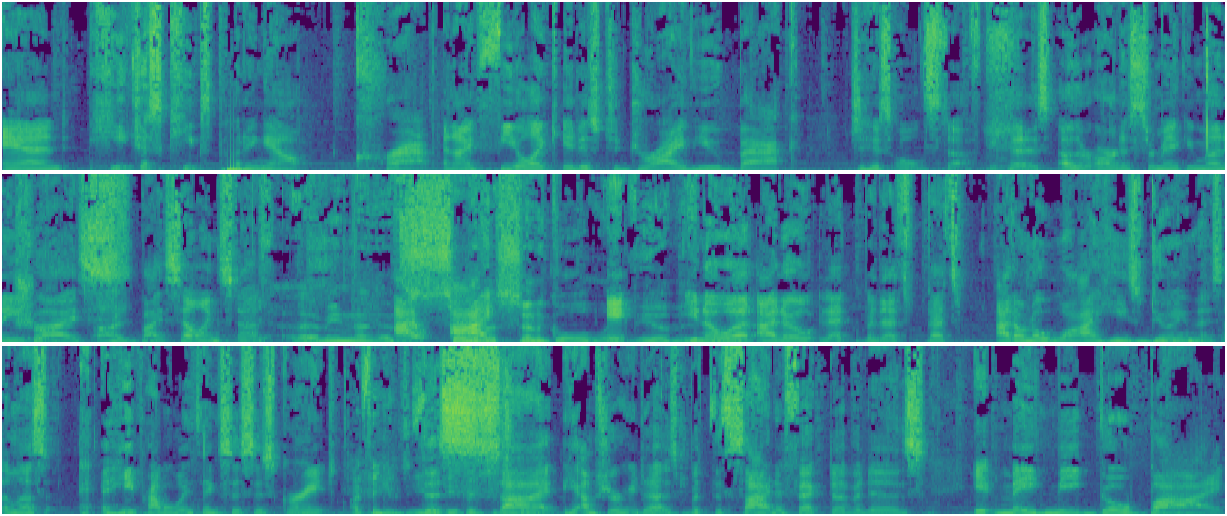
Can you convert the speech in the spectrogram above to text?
and he just keeps putting out crap, and I feel like it is to drive you back to his old stuff because other artists are making money Sure. by I- by selling stuff. I mean, that's I- sort I- of a cynical like, It- view of it. you know but- what? I don't. That, but that's that's. I don't know why he's doing this unless he probably thinks this is great. I think it's, he, the he thinks side, it's great. I'm sure he does, but the side effect of it is it made me go buy.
